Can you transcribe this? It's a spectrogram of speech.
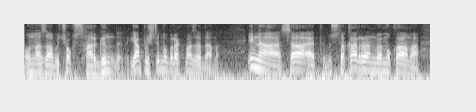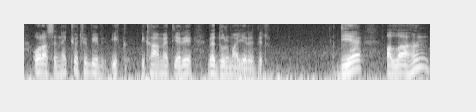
Onun azabı çok sargındır. Yapıştı mı bırakmaz adamı. İnna saat müstakarran ve mukama. Orası ne kötü bir ik- ikamet yeri ve durma yeridir. Diye Allah'ın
